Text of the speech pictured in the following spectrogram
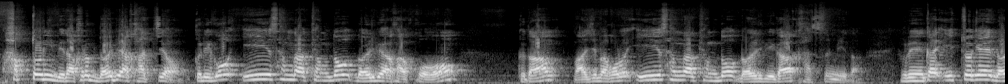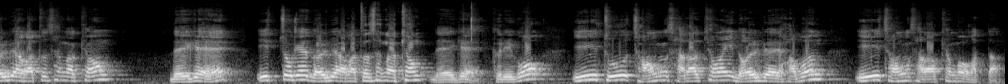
합동입니다. 그럼 넓이가 같죠? 그리고 이 삼각형도 넓이가 같고 그 다음 마지막으로 이 삼각형도 넓이가 같습니다. 그러니까 이쪽에 넓이와 같은 삼각형 4개, 이쪽에 넓이와 같은 삼각형 4개, 그리고 이 두 정사각형의 넓이의 합은 이 정사각형과 같다.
